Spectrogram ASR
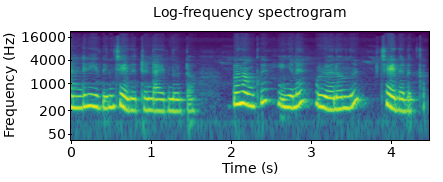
രണ്ട് രീതിയിലും ചെയ്തിട്ടുണ്ടായിരുന്നു കേട്ടോ. അപ്പോൾ നമുക്ക് ഇങ്ങനെ മുഴുവനൊന്ന് ചെയ്തെടുക്കാം.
